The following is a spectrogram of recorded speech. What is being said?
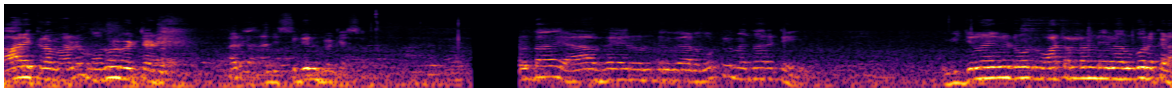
కార్యక్రమాన్ని మొదలుపెట్టాడు. అది అది సిగ్నిఫికేషన్ అంతా యాభై రెండు వేల ఓట్ల మెజారిటీ విజయమైనటువంటి ఓటర్లను నేను అనుకోను ఇక్కడ.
